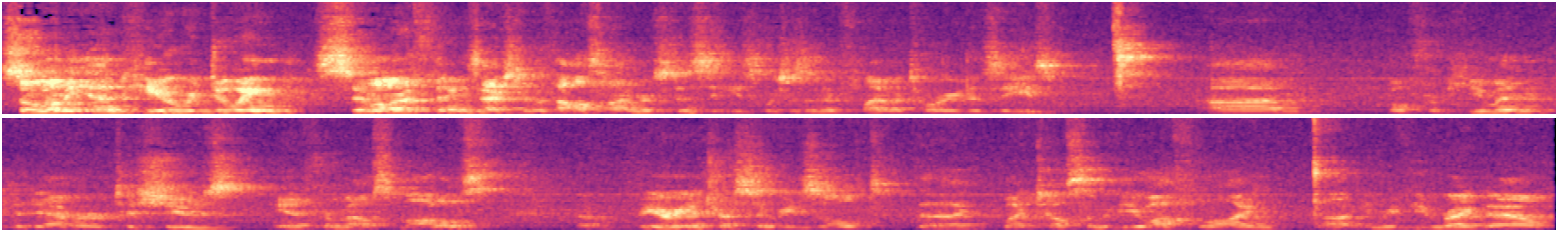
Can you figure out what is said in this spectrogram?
So let me end here. We're doing similar things actually with Alzheimer's disease, which is an inflammatory disease, um, both from human cadaver tissues and from mouse models. A very interesting result that I might tell some of you offline uh, in review right now.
